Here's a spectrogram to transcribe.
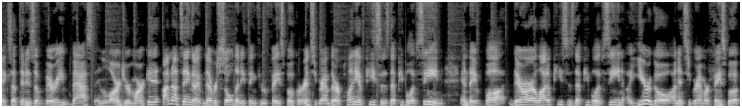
except it is a very vast and larger market. I'm not saying that I've never sold anything through Facebook or Instagram. There are plenty of pieces that people have seen and they've bought. There are a lot of pieces that people have seen a year ago on Instagram or Facebook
